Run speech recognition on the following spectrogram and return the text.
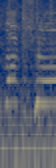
Production.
